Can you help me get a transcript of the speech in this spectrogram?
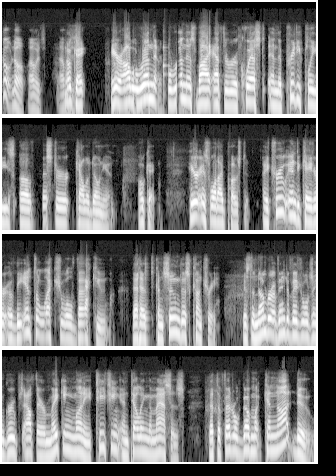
Oh no, I was. I was okay. Just... Here, I will run. The, I'll run this by at the request and the pretty please of Mr. Caledonian. Okay. Here is what I posted. A true indicator of the intellectual vacuum that has consumed this country is the number of individuals and groups out there making money teaching and telling the masses that the federal government cannot do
